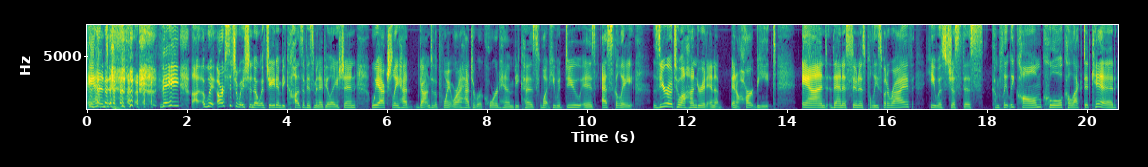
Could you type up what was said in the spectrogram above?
and they, uh, our situation though with Jaden, because of his manipulation, we actually had gotten to the point where I had to record him because what he would do is escalate zero to a hundred in a in a heartbeat. And then as soon as police would arrive, he was just this completely calm, cool, collected kid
